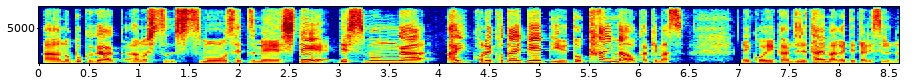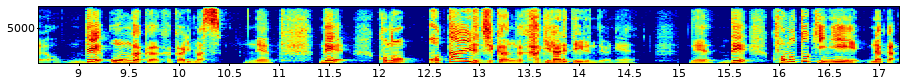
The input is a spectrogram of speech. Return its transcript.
あの、僕が、あの質、問を説明して、で、質問が、はい、これ答えてっていうと、タイマーをかけます。ね、こういう感じでタイマーが出たりするのよ。で、音楽がかかります。ね。で、この答える時間が限られているんだよね。ね。で、この時になんか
